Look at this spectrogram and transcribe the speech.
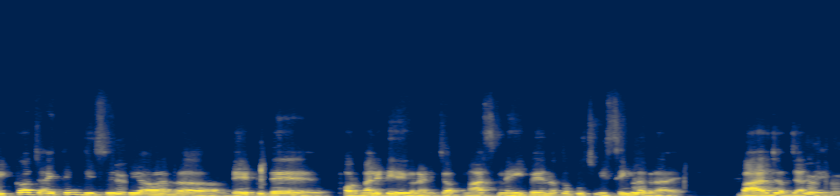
because i think this will be our day to day formality है गलानी जब मास्क नहीं पहनो तो कुछ मिसिंग लग रहा है बाहर जब जाते हैं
